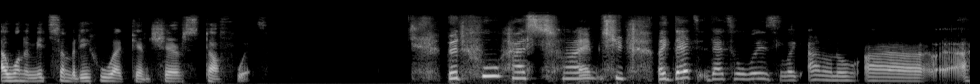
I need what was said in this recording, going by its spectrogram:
I want to meet somebody who I can share stuff with. But who has time to like that? That's always like I don't know. Uh,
